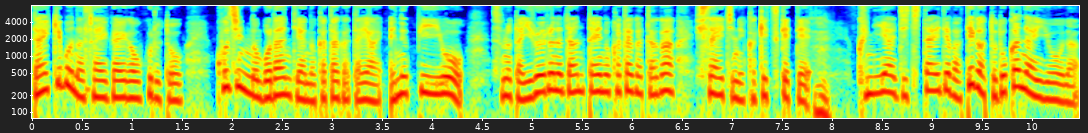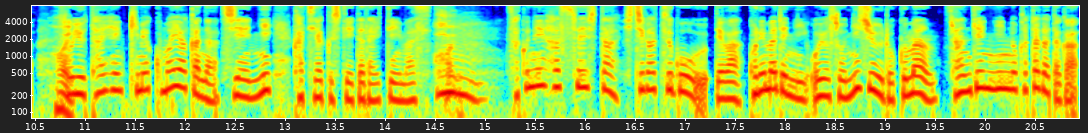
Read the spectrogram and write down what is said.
大規模な災害が起こると、個人のボランティアの方々や NPO、その他いろいろな団体の方々が被災地に駆けつけて、うん国や自治体では手が届かないような、はいそういう大変きめ細やかな支援に活躍していただいています。はいうん昨年発生した7月豪雨では、これまでにおよそ26万3000人の方々が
